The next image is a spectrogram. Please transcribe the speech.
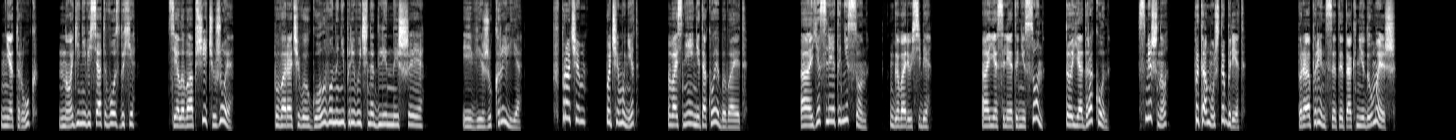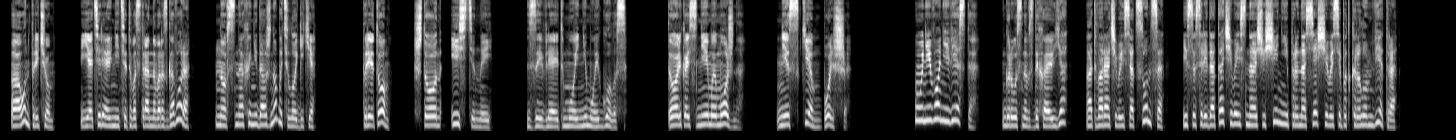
Нет рук, Ноги не висят в воздухе. Тело вообще чужое. Поворачиваю голову на непривычно длинной шее и вижу крылья. Впрочем, почему нет? Во сне не такое бывает. А если это не сон? Говорю себе. А если это не сон, то я дракон. Смешно, потому что бред. Про принца ты так не думаешь? А он при чем? Я теряю нить этого странного разговора, но в снах и не должно быть логики. При том, что он истинный, заявляет мой немой голос. Только с ним и можно. Ни с кем больше. У него невеста. Грустно вздыхаю я, отворачиваясь от солнца и сосредотачиваясь на ощущении проносящегося под крылом ветра.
